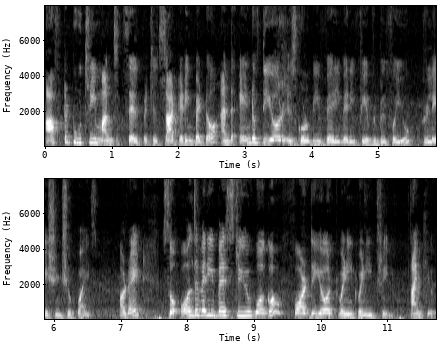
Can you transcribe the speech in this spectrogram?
after two three months itself it will start getting better and the end of the year is going to be very very favorable for you relationship wise all right? So all the very best to you virgo for the year 2023 thank you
